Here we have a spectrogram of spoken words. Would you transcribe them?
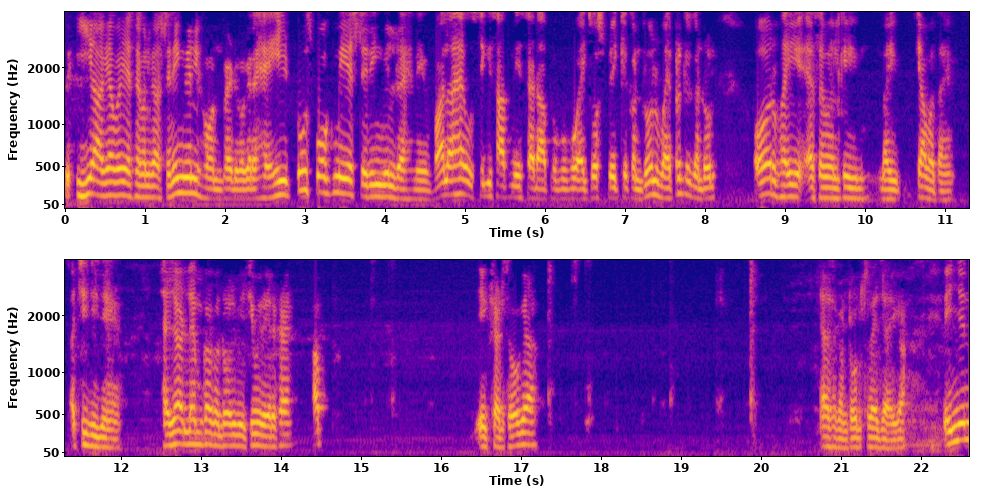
तो ये आ गया भाई एसएमएल का स्टेयरिंग व्हील हॉर्न पैड वगैरह है ही। टू स्पोक में ये स्टेयरिंग व्हील रहने वाला है। उसी के साथ में इस साइड आप लोगों को एग्जॉस्ट ब्रेक के कंट्रोल वाइपर के कंट्रोल और भाई एसएमएल की, भाई क्या बताएँ, अच्छी चीज़ें हैं। हेजार्ड लैम्प का कंट्रोल भी इसी में दे रखा है। अब एक साइड से हो गया। ऐसा कंट्रोल रह जाएगा। इंजन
